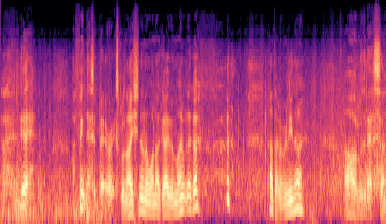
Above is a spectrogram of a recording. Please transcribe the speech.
So yeah, I think that's a better explanation than the one I gave a moment ago. I don't really know. Oh, look at that sun.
